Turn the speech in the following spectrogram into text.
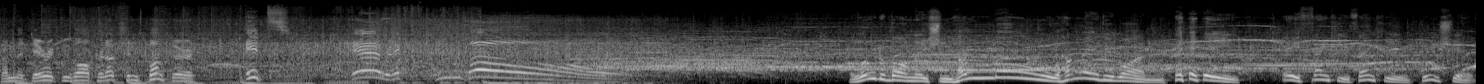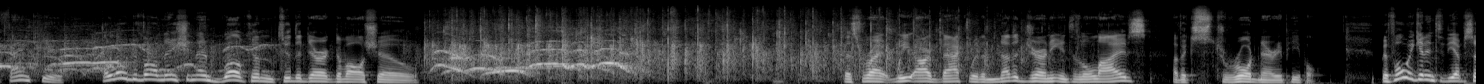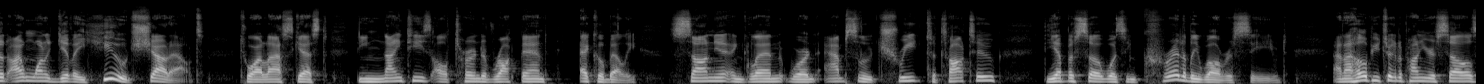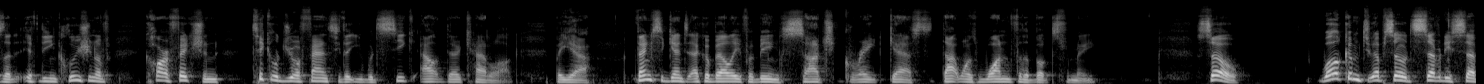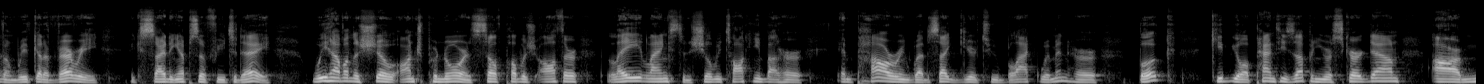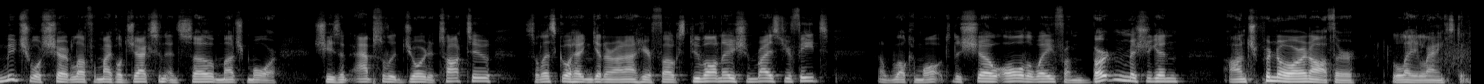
from the Derek Duval Productions bunker, it's Derek Duval! Hello, Duval Nation. Hello. Hi, everyone. Hey, hey, thank you, thank you. Appreciate it. Thank you. Hello, Duval Nation, and welcome to the Derek Duval Show. That's right, we are back with another journey into the lives of extraordinary people. Before we get into the episode, I want to give a huge shout out to our last guest, the 90s alternative rock band Echobelly. Sonia and Glenn were an absolute treat to talk to. The episode was incredibly well received, and I hope you took it upon yourselves that if the inclusion of car fiction tickled your fancy, that you would seek out their catalog. But yeah, thanks again to Echobelly for being such great guests. That was one for the books for me. So, welcome to episode 77. We've got a very exciting episode for you today. We have on the show entrepreneur and self published author Leigh Langston. She'll be talking about her empowering website geared to black women, her book, Keep Your Panties Up and Your Skirt Down, our mutual shared love for Michael Jackson, and so much more. She's an absolute joy to talk to. So let's go ahead and get her on out here, folks. Duval Nation, rise to your feet and welcome all to the show, all the way from Burton, Michigan, entrepreneur and author Leigh Langston.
